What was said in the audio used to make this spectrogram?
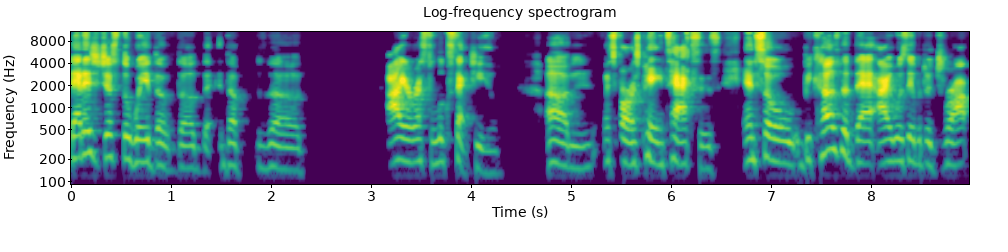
that is just the way the the the the IRS looks at you um, as far as paying taxes. And so because of that, I was able to drop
